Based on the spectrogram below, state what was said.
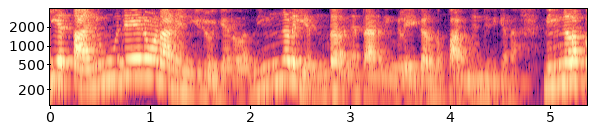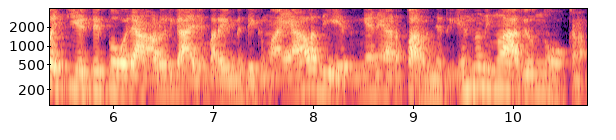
ഈ തനൂജയനോടാണ് എനിക്ക് ചോദിക്കാനുള്ളത്. നിങ്ങൾ എന്തറിഞ്ഞിട്ടാണ് നിങ്ങൾ ഈ കിടന്ന് പറഞ്ഞിട്ടിരിക്കുന്നത് നിങ്ങളെ പറ്റിയിട്ട് ഇപ്പോൾ ഒരാൾ ഒരു കാര്യം പറയുമ്പോഴത്തേക്കും അയാൾ അത് എങ്ങനെയാണ് പറഞ്ഞത് എന്ന് നിങ്ങൾ ആദ്യം ഒന്ന് നോക്കണം.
